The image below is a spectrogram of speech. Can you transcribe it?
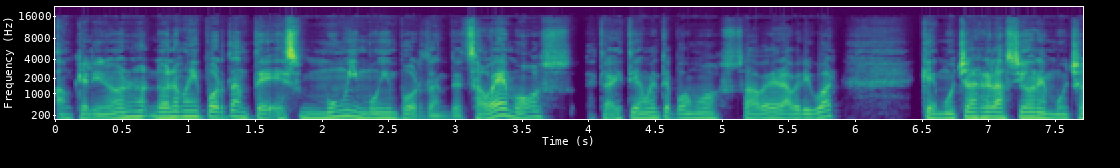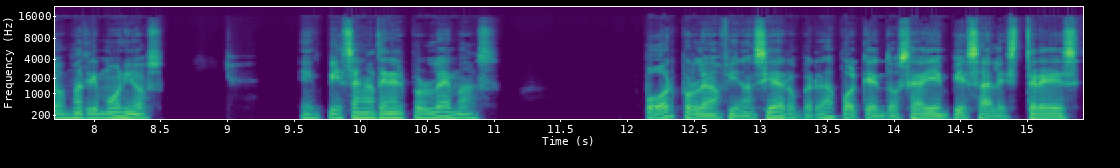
aunque el dinero no, es lo más importante, es muy, muy importante. Sabemos, estadísticamente podemos saber, averiguar, que muchas relaciones, muchos matrimonios empiezan a tener problemas por problemas financieros, ¿verdad? Porque entonces ahí empieza el estrés,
